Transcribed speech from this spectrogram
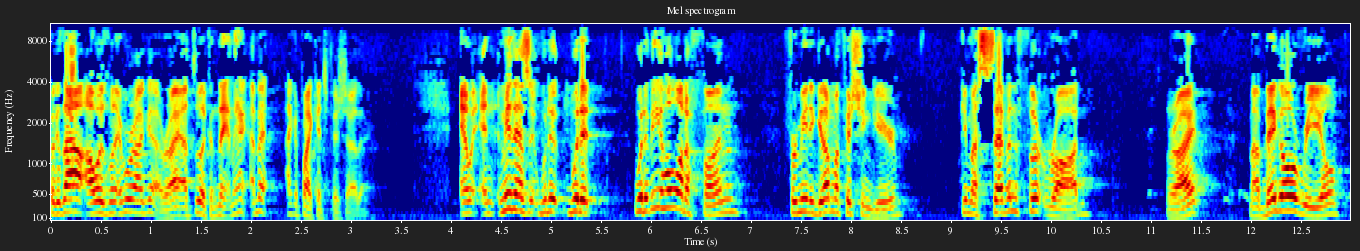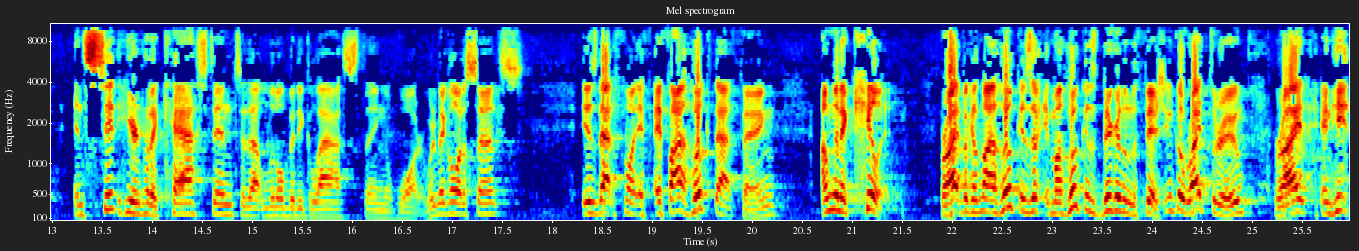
Because I always, whenever I go, right, I look and think, I, bet I could probably catch a fish out of there. And, and mean, that's, would it, would it, would it be a whole lot of fun for me to get on my fishing gear, get my seven foot rod, right, my big old reel, and sit here and try to cast into that little bitty glass thing of water. Would it make a lot of sense? Is that fun? If, if I hook that thing, I'm going to kill it, right? Because my hook is my hook is bigger than the fish. It can go right through, right? And he,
